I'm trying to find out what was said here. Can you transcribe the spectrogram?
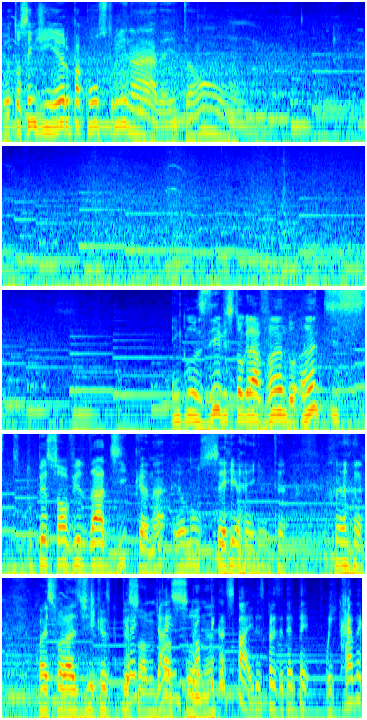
Eu tô sem dinheiro pra construir nada, então... Inclusive estou gravando antes do pessoal vir dar a dica, né? Eu não sei ainda. Quais foram as dicas que o pessoal me passou, né? spiders, presidente. We have a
